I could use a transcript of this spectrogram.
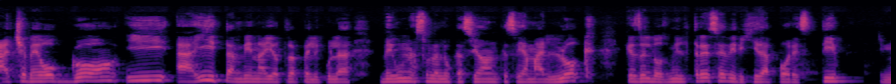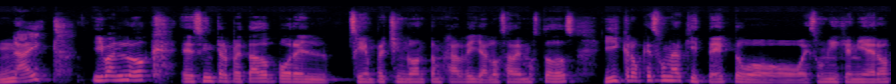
HBO Go y ahí también hay otra película de una sola locación que se llama Lock, que es del 2013, dirigida por Steve Knight. Ivan Locke es interpretado por el siempre chingón Tom Hardy, ya lo sabemos todos, y creo que es un arquitecto o es un ingeniero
